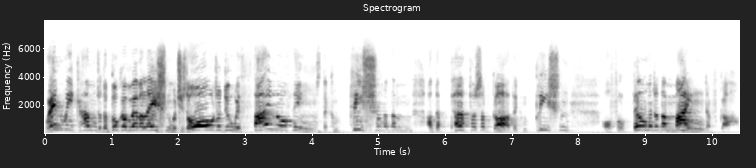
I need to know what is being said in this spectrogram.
When we come to the book of Revelation, which is all to do with final things, the completion of the, of the purpose of God, the completion or fulfillment of the mind of God,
